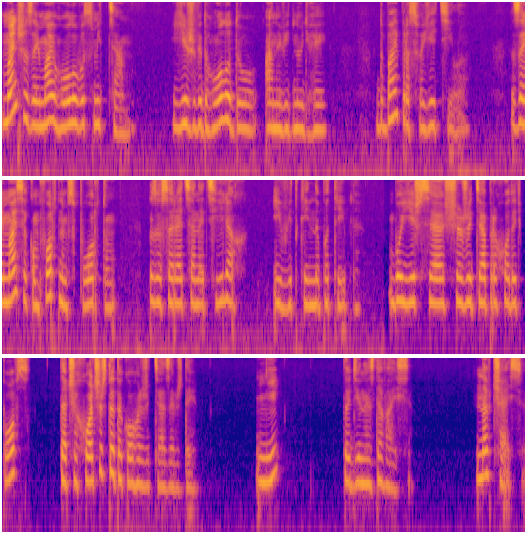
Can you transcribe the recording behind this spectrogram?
Менше займай голову сміттям. Їж від голоду, а не від нудьги. Дбай про своє тіло. Займайся комфортним спортом, зосередься на цілях і відкинь непотрібне. Боїшся, що життя проходить повз? Та чи хочеш ти такого життя завжди? Ні? Тоді не здавайся. Навчайся.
